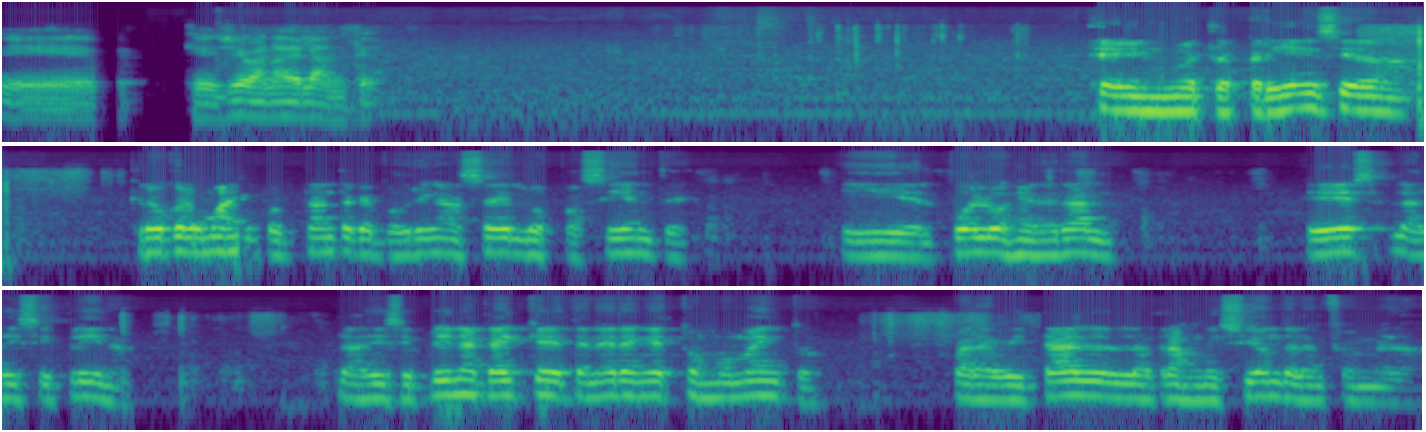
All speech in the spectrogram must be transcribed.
eh, que llevan adelante? En nuestra experiencia, creo que lo más importante que podrían hacer los pacientes y el pueblo en general es la disciplina. La disciplina que hay que tener en estos momentos para evitar la transmisión de la enfermedad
